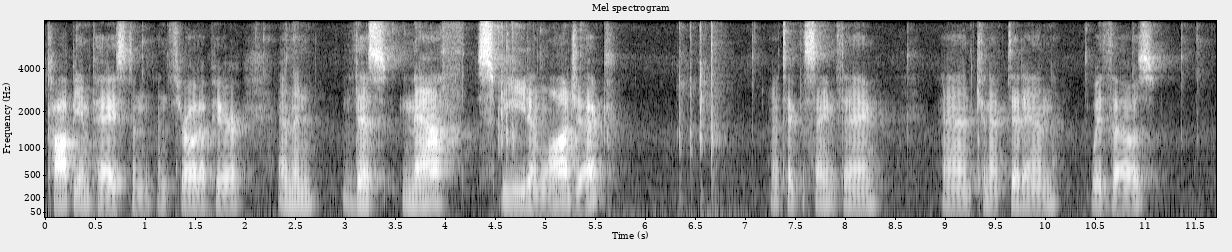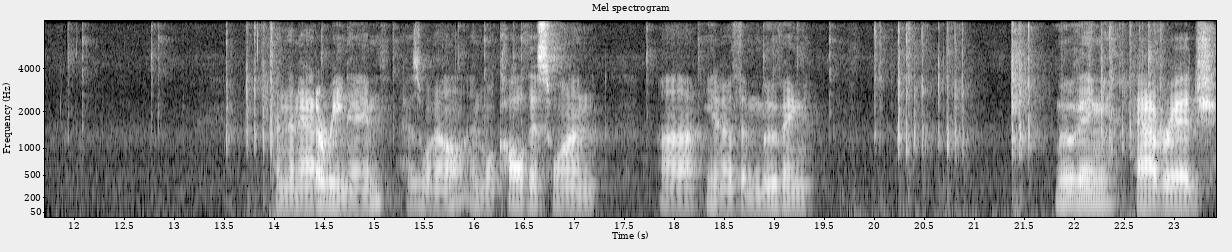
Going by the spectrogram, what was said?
copy and paste and, and throw it up here, and then this math speed and logic, I'm gonna take the same thing and connect it in with those and then add a rename as well. And we'll call this one, uh, you know, the moving, moving average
